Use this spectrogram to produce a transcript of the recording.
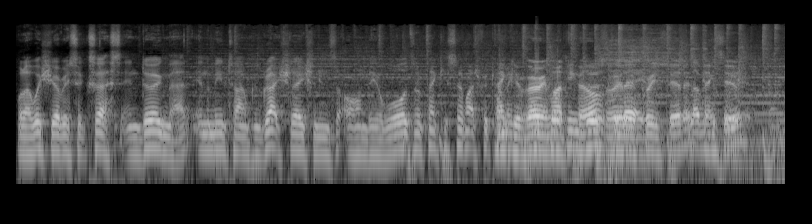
Well, I wish you every success in doing that. In the meantime, congratulations on the awards and thank you so much for coming. Thank you very much, Phil. Really appreciate it. Love thank you.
